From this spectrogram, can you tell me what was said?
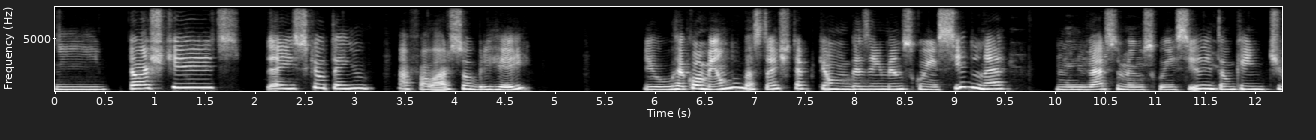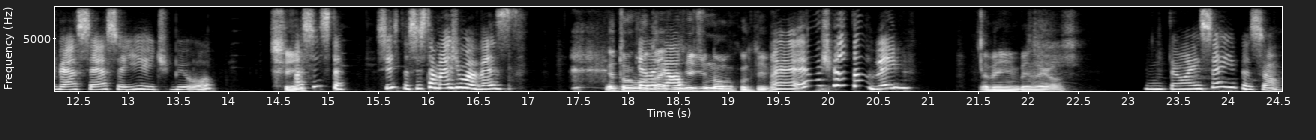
E eu acho que é isso que eu tenho a falar sobre Rei. Eu recomendo bastante, até porque é um desenho menos conhecido, né? Um universo menos conhecido. Então, quem tiver acesso aí a HBO, sim. assista. Assista, assista mais de uma vez. Eu tô com é vontade legal. de assistir de novo, inclusive. É, eu acho que eu também. É bem, bem legal. Então é isso aí, pessoal.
